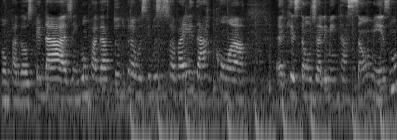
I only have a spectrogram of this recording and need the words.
vão pagar hospedagem, vão pagar tudo pra você, você só vai lidar com a é, questão de alimentação mesmo.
